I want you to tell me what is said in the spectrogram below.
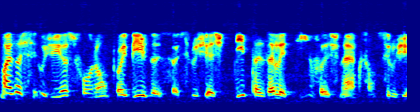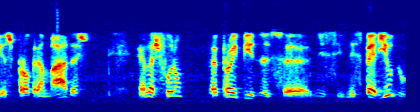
Mas as cirurgias foram proibidas, as cirurgias ditas eletivas, né, que são cirurgias programadas, elas foram é, proibidas é, nesse, nesse período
